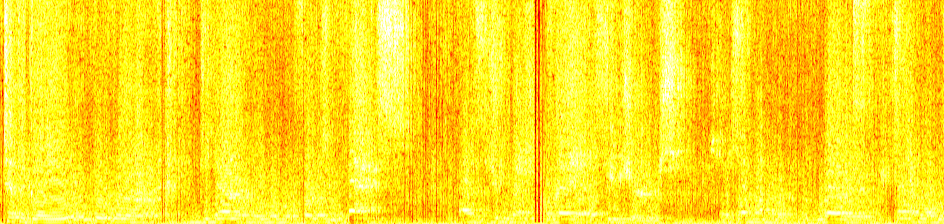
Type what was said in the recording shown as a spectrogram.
typically we're generically we refer to x as a two-dimensional array of features. So some number of rows, which samples,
